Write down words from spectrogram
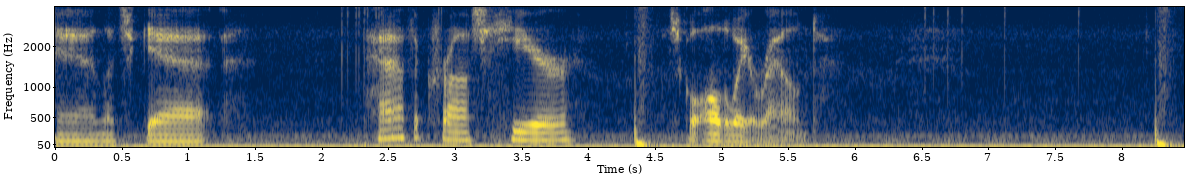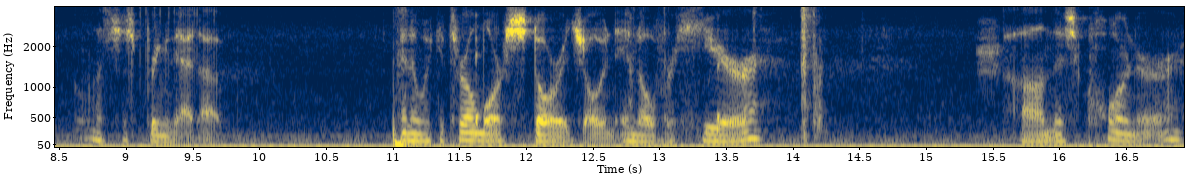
And let's get path across here. Let's go all the way around. Let's just bring that up. And then we can throw more storage in over here on this corner.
